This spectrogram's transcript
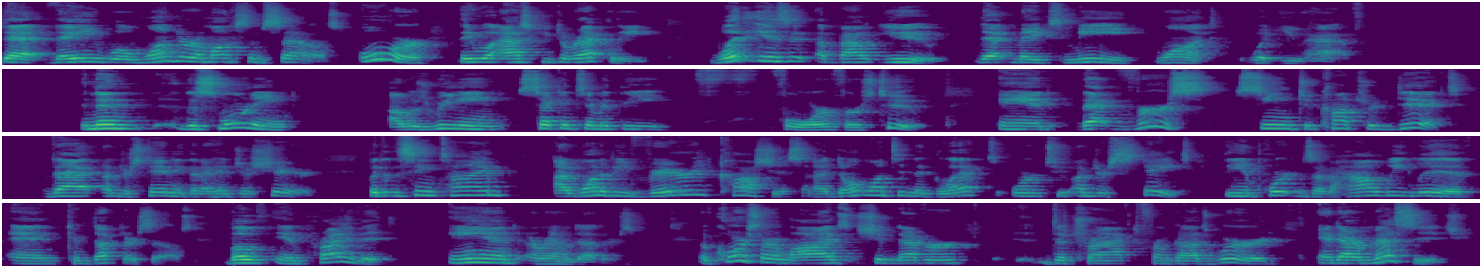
that they will wonder amongst themselves or they will ask you directly what is it about you that makes me want what you have? And then this morning I was reading 2 Timothy 4, verse 2. And that verse seemed to contradict that understanding that I had just shared. But at the same time, I want to be very cautious and I don't want to neglect or to understate the importance of how we live and conduct ourselves, both in private and around others. Of course, our lives should never detract from God's word and our message.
